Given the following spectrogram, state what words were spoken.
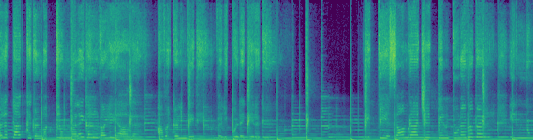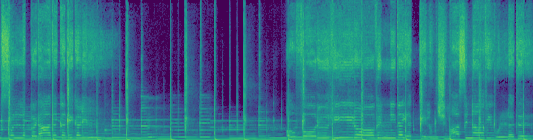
பள்ளத்தாக்குகள் மற்றும் மலைகள் வழியாக அவர்களின் விதி வெளிப்படுகிறது. நித்திய சாம்ராஜ்யத்தின் புனவுகள் இன்னும் சொல்லப்படாத கதைகளில். ஒவ்வொரு ஹீரோவின் இதயத்திலும் ஷிமாசினாவி உள்ளது.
